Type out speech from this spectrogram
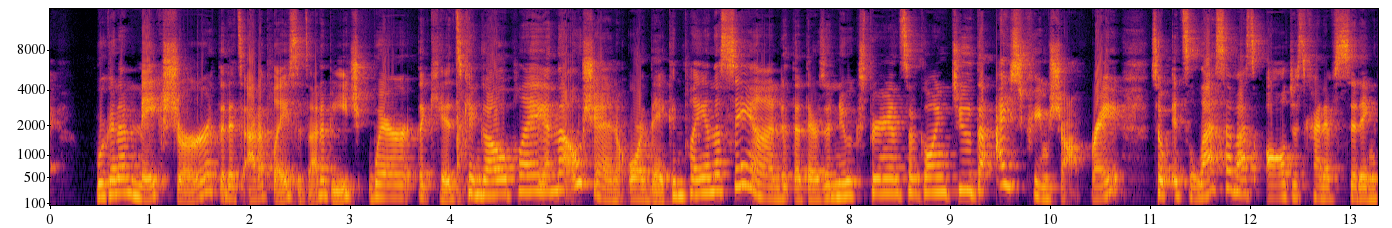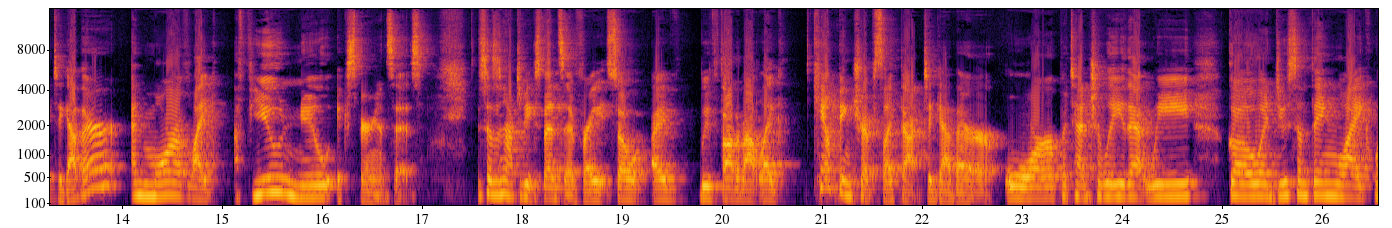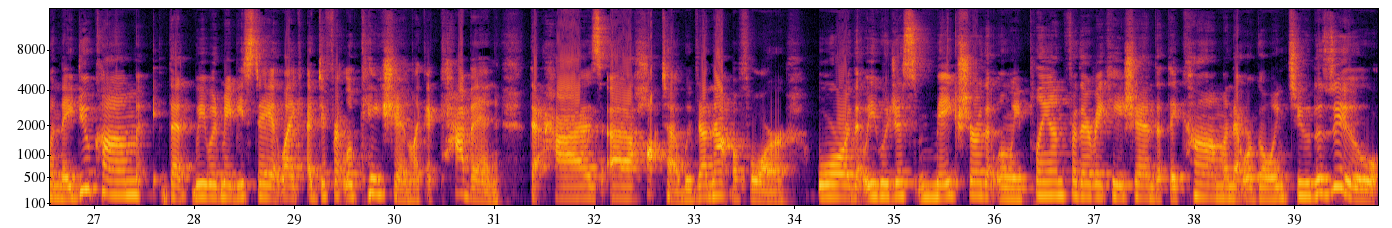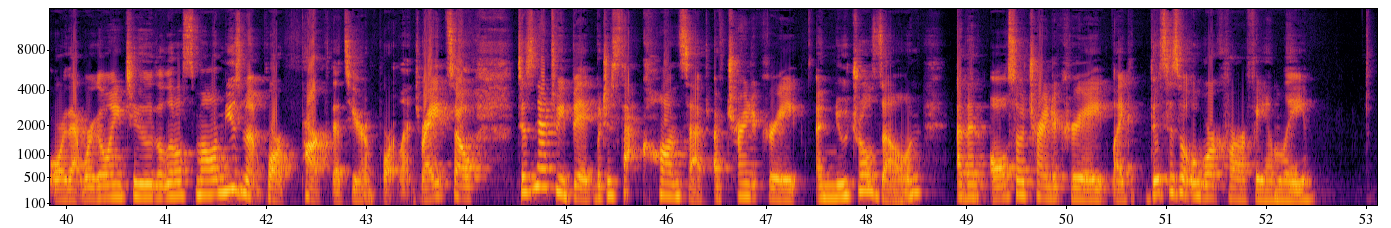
We're going to make sure that it's at a place, it's at a beach where the kids can go play in the ocean or they can play in the sand, that there's a new experience of going to the ice cream shop, right? So it's less of us all just kind of sitting together and more of like a few new experiences this doesn't have to be expensive, right? So I we've thought about like camping trips like that together or potentially that we go and do something like when they do come that we would maybe stay at like a different location like a cabin that has a hot tub we've done that before or that we would just make sure that when we plan for their vacation that they come and that we're going to the zoo or that we're going to the little small amusement park, that's here in Portland right? So it doesn't have to be big but just that concept of trying to create a neutral zone and then also trying to create like this is what will work for our family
